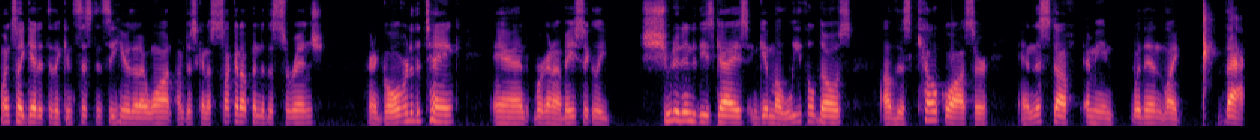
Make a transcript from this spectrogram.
Once I get it to the consistency here that I want, I'm just going to suck it up into the syringe. We're going to go over to the tank, and we're going to basically shoot it into these guys and give them a lethal dose of this Kalkwasser. And this stuff, I mean, within like that,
